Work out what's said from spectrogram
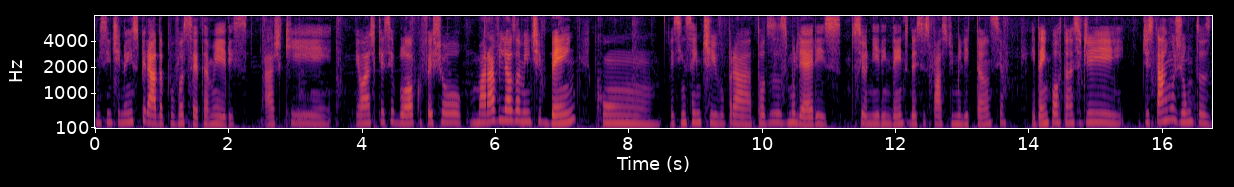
me sentindo inspirada por você, Tamires. Acho que eu acho que esse bloco fechou maravilhosamente bem com esse incentivo para todas as mulheres se unirem dentro desse espaço de militância e da importância de, de estarmos juntas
